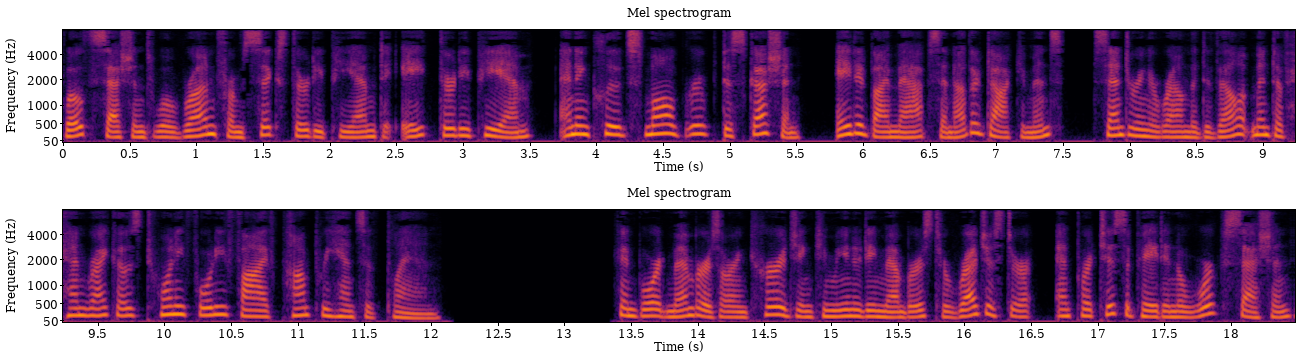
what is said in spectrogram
Both sessions will run from 6:30 p.m. to 8:30 p.m. and include small group discussion, aided by maps and other documents, centering around the development of Henrico's 2045 comprehensive plan. HCAN board members are encouraging community members to register and participate in a work session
